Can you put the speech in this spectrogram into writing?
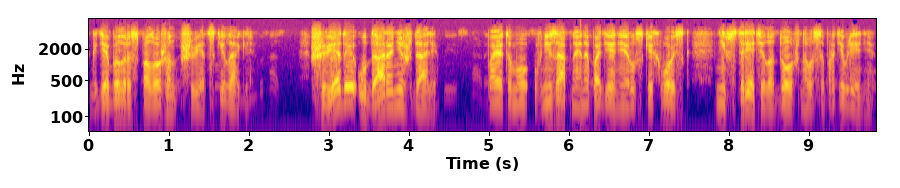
где был расположен шведский лагерь. Шведы удара не ждали, поэтому внезапное нападение русских войск не встретило должного сопротивления.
